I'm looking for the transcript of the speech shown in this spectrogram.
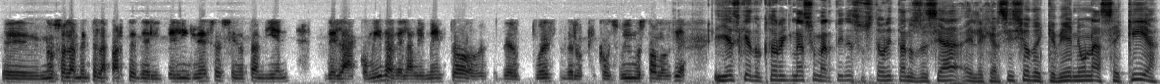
eh, no solamente la parte del, ingreso, sino también de la comida, del alimento, de, pues, de lo que consumimos todos los días. Y es que, doctor Ignacio Martínez, usted ahorita nos decía el ejercicio de que viene una sequía,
